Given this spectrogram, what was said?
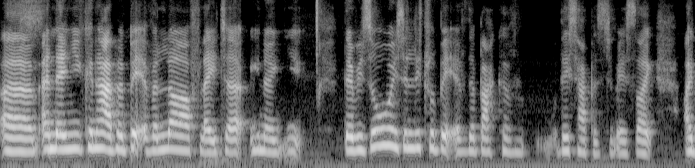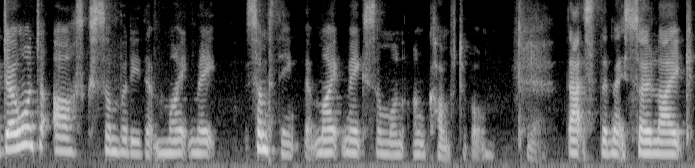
Um, and then you can have a bit of a laugh later. You know, you, there is always a little bit of the back of this happens to me. It's like, I don't want to ask somebody that might make something that might make someone uncomfortable. Yeah that's the so like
